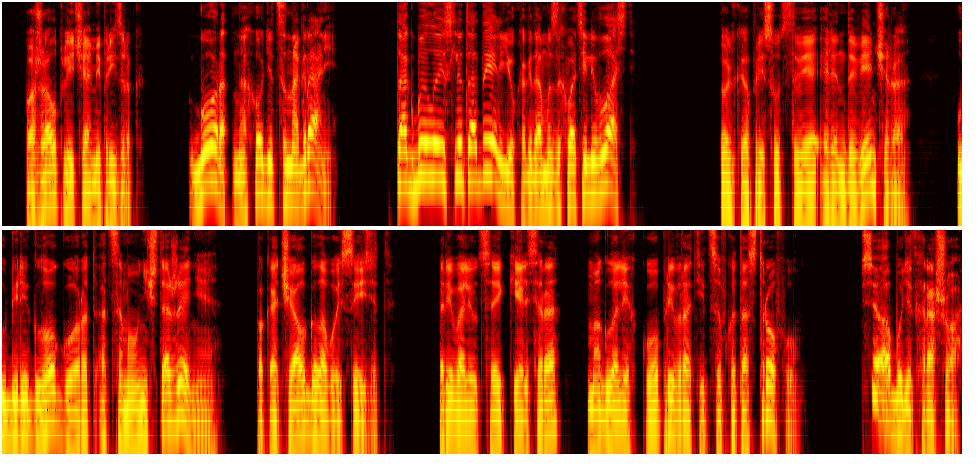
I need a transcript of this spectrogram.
— пожал плечами призрак. «Город находится на грани. Так было и с Литаделью, когда мы захватили власть. Только присутствие Эленда Венчера уберегло город от самоуничтожения, покачал головой Сейзит. Революция Кельсера могла легко превратиться в катастрофу. «Все будет хорошо».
